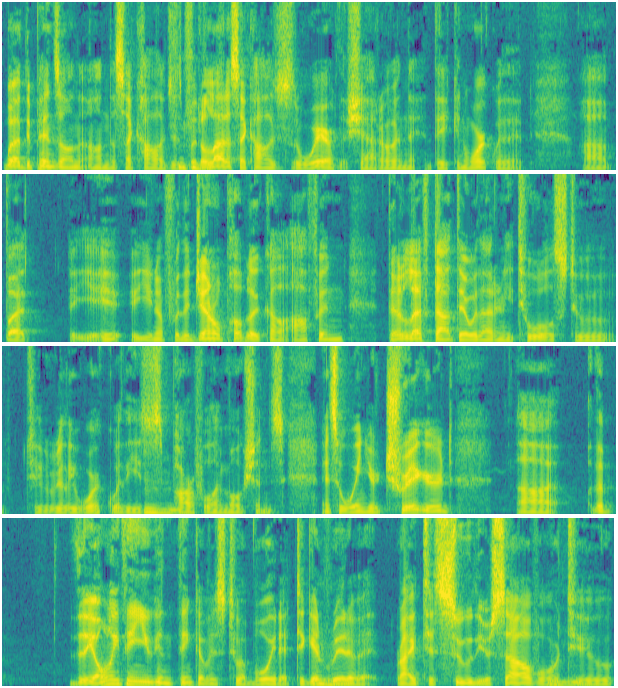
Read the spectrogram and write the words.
well, it depends on on the psychologist. But a lot of psychologists are aware of the shadow and they, they can work with it. Uh, but you know, for the general public, uh, often they're left out there without any tools to to really work with these powerful emotions. And so when you're triggered, uh, the the only thing you can think of is to avoid it, to get rid of it, right? To soothe yourself or mm-hmm. to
